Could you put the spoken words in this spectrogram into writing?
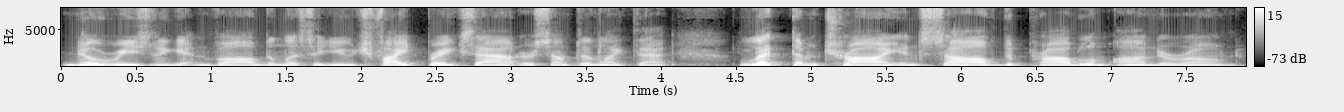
no reason to get involved unless a huge fight breaks out or something like that. Let them try and solve the problem on their own.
